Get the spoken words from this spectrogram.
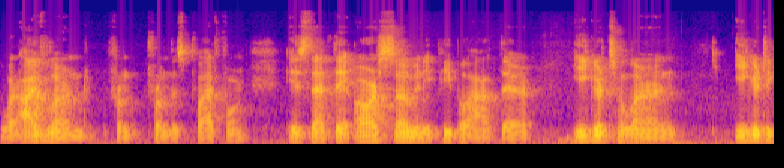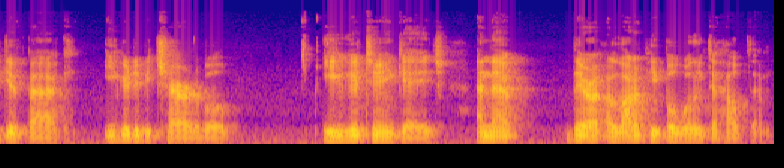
what I've learned from from this platform is that there are so many people out there eager to learn, eager to give back, eager to be charitable, eager to engage, and that there are a lot of people willing to help them.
